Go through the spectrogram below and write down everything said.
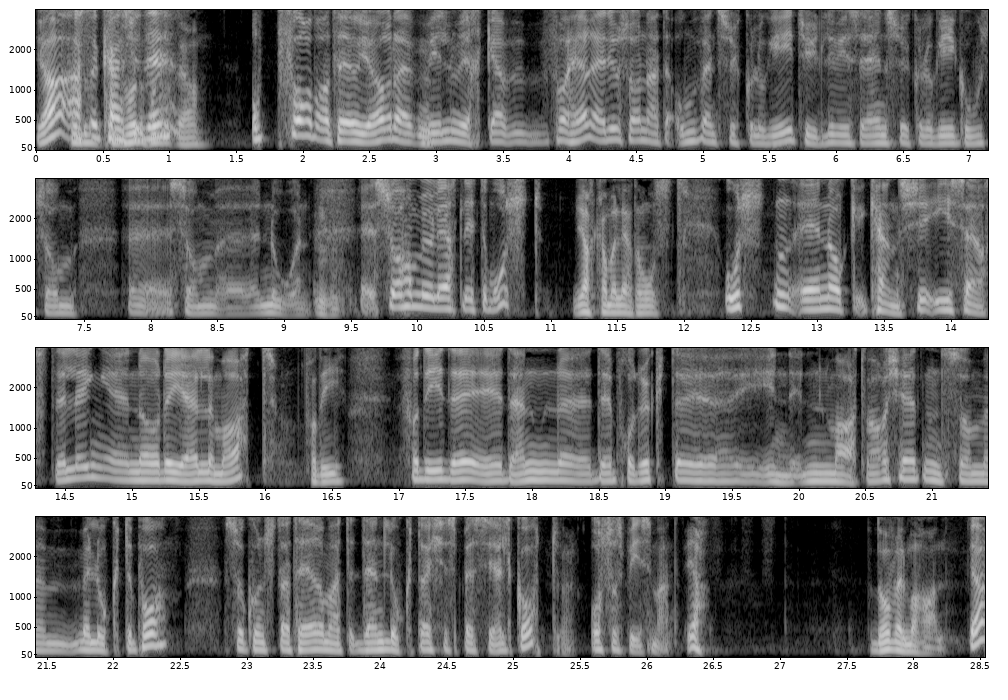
Ja, altså kanskje det. Ja. Oppfordre til å gjøre det, vil virke For her er det jo sånn at omvendt psykologi tydeligvis er en psykologi god som, eh, som eh, noen. Eh, Så har vi jo lært litt om ost. Ja, hva har vi lært om ost? Osten er nok kanskje i særstilling når det gjelder mat. Fordi Fordi det er den, det produktet innen matvarekjeden som vi lukter på. Så konstaterer vi at den lukter ikke spesielt godt, og så spiser man. Ja. Da vil vi ha den. Ja,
